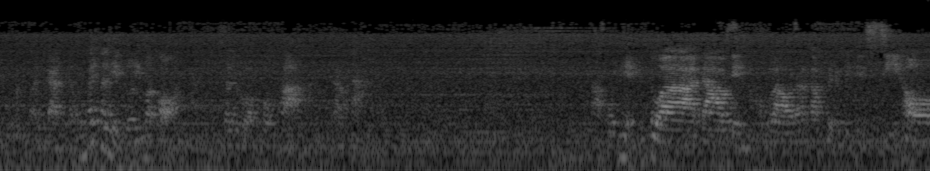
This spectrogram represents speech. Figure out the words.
ำเหมือนกันแต่ผมไม่เคยเห็นตัวนี้มาก่อนสะดวกพกพาครับค่ะอะผมเห็นตัวดาวเด่นของเรานะครับ เป็นมีสีทอง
